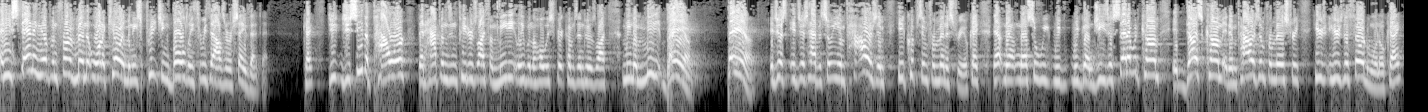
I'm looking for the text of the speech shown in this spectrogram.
and he's standing up in front of men that want to kill him, and he's preaching boldly 3,000 are saved that day. Okay? Do you, do you, see the power that happens in Peter's life immediately when the Holy Spirit comes into his life? I mean, immediate, bam! Bam! It just, it just happens. So he empowers him, he equips him for ministry, okay? Now, now, now, so we, we've, we've gone, Jesus said it would come, it does come, it empowers him for ministry. Here's, here's the third one, okay?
